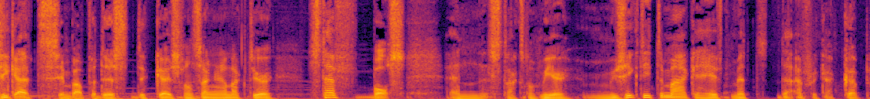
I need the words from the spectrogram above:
Muziek uit Zimbabwe dus, de keus van zanger en acteur Stef Bos. En straks nog meer muziek die te maken heeft met de Africa Cup.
